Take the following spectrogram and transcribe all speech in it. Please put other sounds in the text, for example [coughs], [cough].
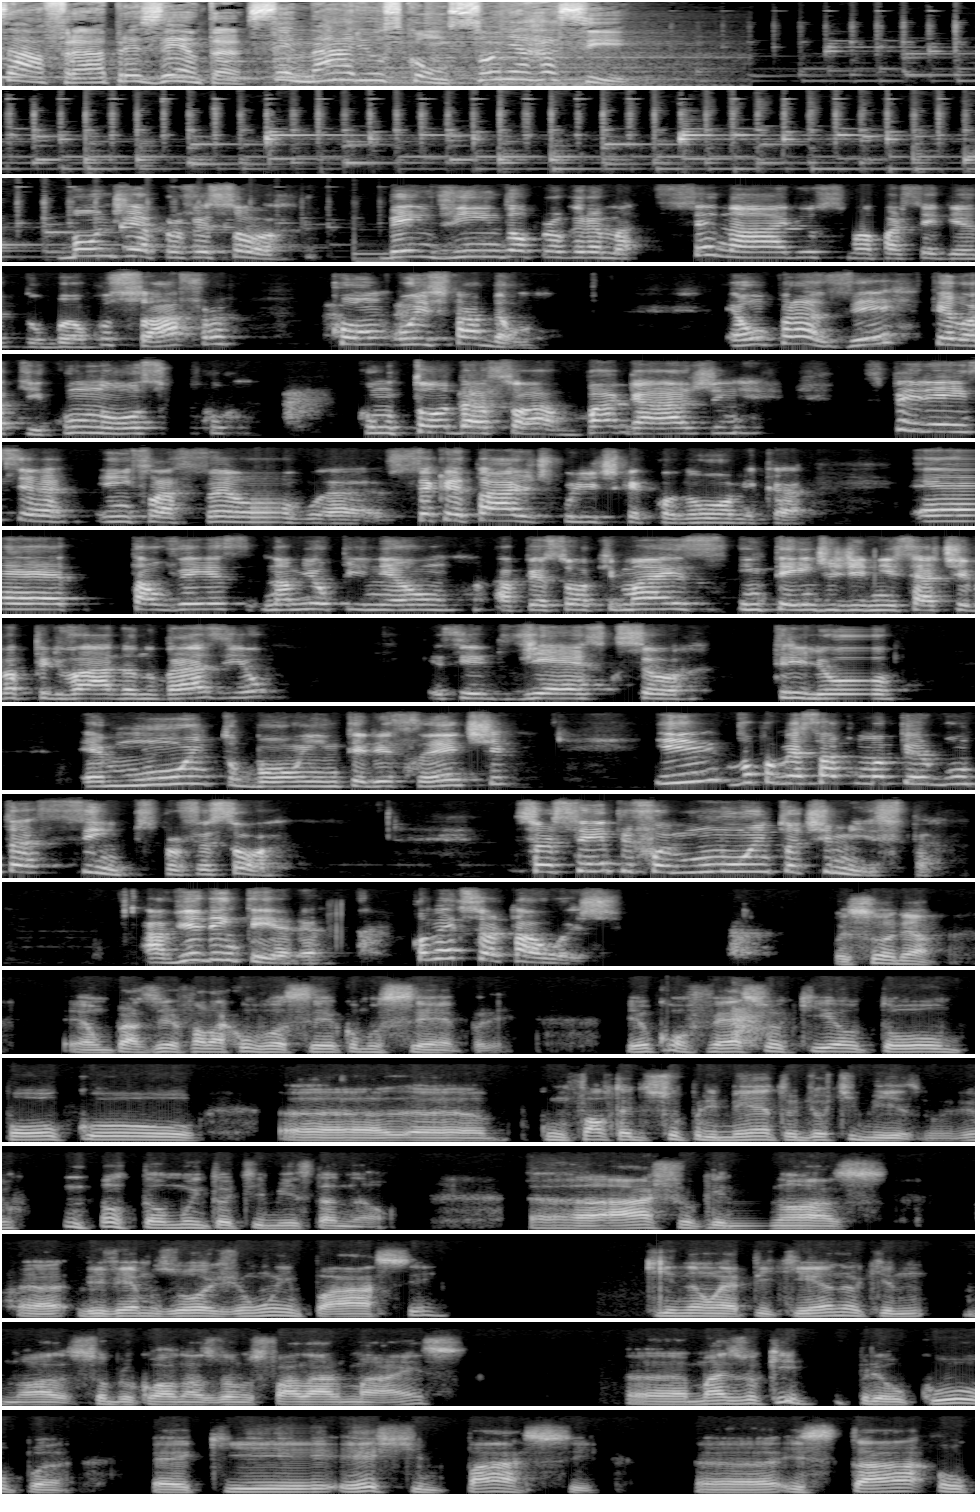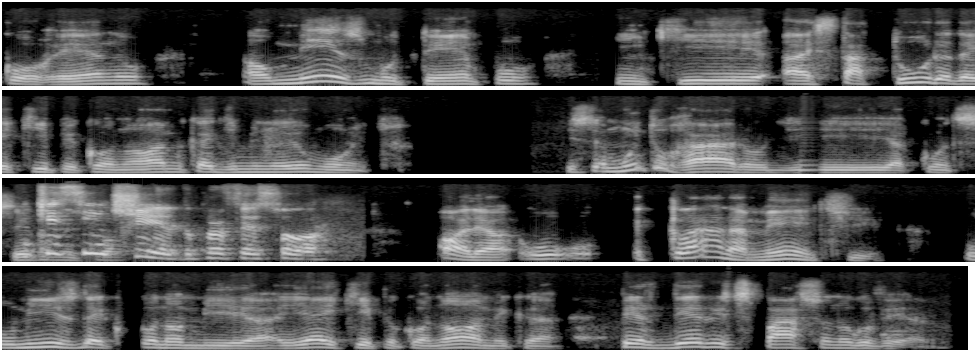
Safra apresenta Cenários com Sônia Rassi. Bom dia, professor. Bem-vindo ao programa Cenários, uma parceria do Banco Safra com o Estadão. É um prazer tê-lo aqui conosco, com toda a sua bagagem, experiência em inflação, uh, secretário de política econômica, é talvez, na minha opinião, a pessoa que mais entende de iniciativa privada no Brasil. Esse viés que o senhor trilhou é muito bom e interessante. E vou começar com uma pergunta simples, professor. O senhor sempre foi muito otimista, a vida inteira. Como é que o senhor está hoje? Oi, Sônia. É um prazer falar com você, como sempre. Eu confesso que eu estou um pouco uh, uh, com falta de suprimento de otimismo, viu? [laughs] Não estou muito otimista, não. Uh, acho que nós vivemos hoje um impasse que não é pequeno, que nós, sobre o qual nós vamos falar mais, mas o que preocupa é que este impasse está ocorrendo ao mesmo tempo em que a estatura da equipe econômica diminuiu muito. Isso é muito raro de acontecer. Em que sentido, professor? Olha, o, claramente o ministro da Economia e a equipe econômica perderam espaço no governo.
